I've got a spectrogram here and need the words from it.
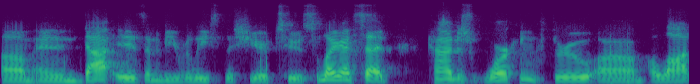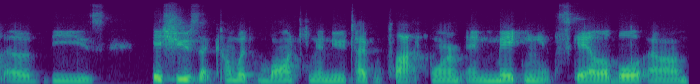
Um, and that is going to be released this year too. So like I said, kind of just working through um, a lot of these issues that come with launching a new type of platform and making it scalable. Um,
